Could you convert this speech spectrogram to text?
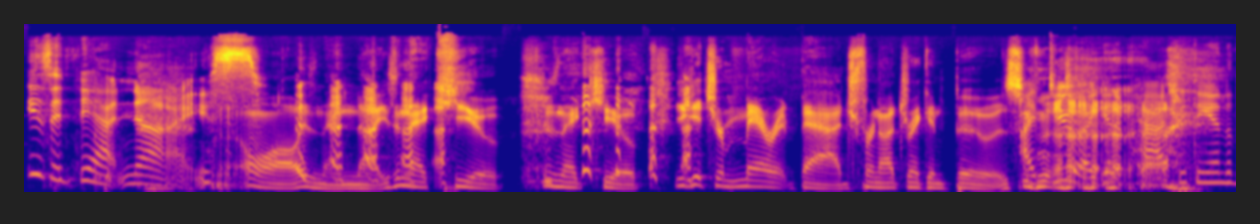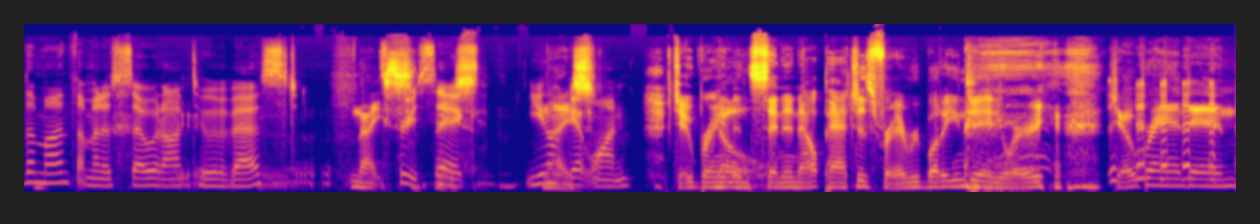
Isn't that nice? oh, isn't that nice? Isn't that cute? Isn't that cute? You get your merit badge for not drinking booze. I do. I get a patch at the end of the month. I'm gonna sew it onto a vest. nice, Pretty sick. nice. You don't Nice. get one. Joe Brandon No. sending out patches for everybody in January. Joe Brandon,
